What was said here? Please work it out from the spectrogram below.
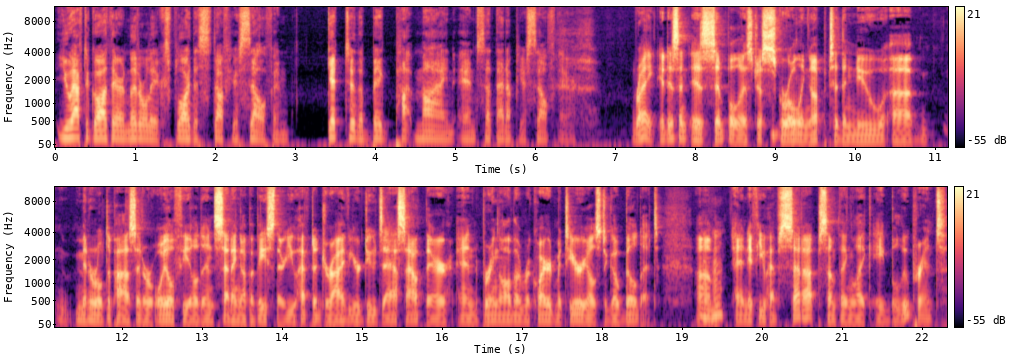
you have to go out there and literally explore this stuff yourself and get to the big pot mine and set that up yourself there. Right. It isn't as simple as just scrolling up to the new uh, mineral deposit or oil field and setting up a base there. You have to drive your dude's ass out there and bring all the required materials to go build it. Um, And if you have set up something like a blueprint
